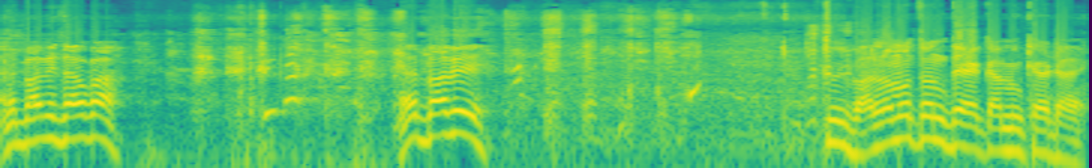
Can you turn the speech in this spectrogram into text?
আরে ভাবি যাও গা। এ ভাবি। তুই ভালো মতন দেখ আমি কেডায়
